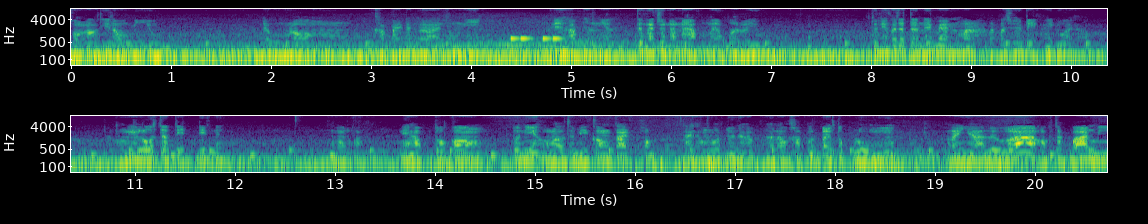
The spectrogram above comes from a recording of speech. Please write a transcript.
ของเราที่เรามีอยู่ เดี๋ยวผมลองขับไปด้านหน้าตรงนี้เนี่ยครับอย่างเงี้ยเตือนกันจนด้านหน้าผมไม่ยังเปิดไว้อยู่ ตัวนี้ก็จะเตือนได้แม่นมากแล้วก็ช่วยเบรกให้ด้วยครับ ตรงนี้รถจะติดนิดนึงเราดูก่อนเนี่ยครับ ตัวกล้องตัวนี้ของเราจะมีกล้องใต้ขอบใต้ท้องรถด้วยนะครับเผื่อเราขับรถไปตกหลุมอะไรเงี้ยหรือว่าออกจากบ้านมี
